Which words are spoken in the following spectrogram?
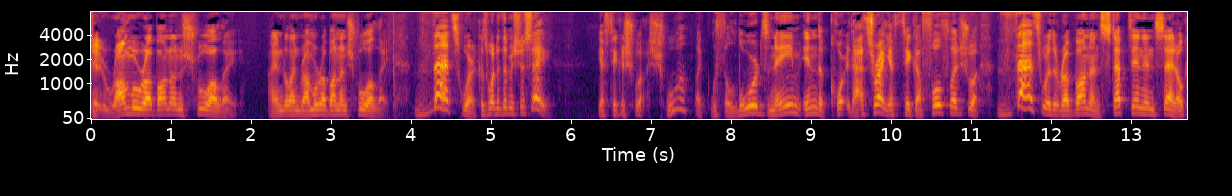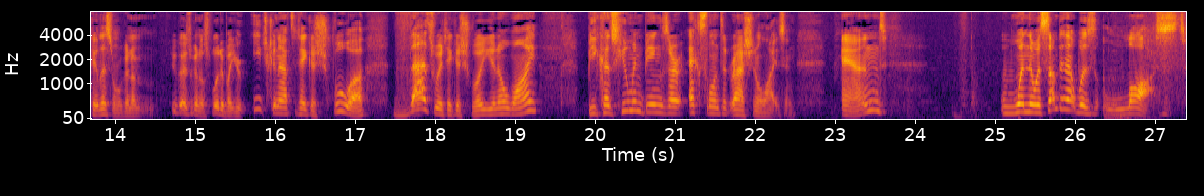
De Ramu Rabbanan Shvuale. I underline Ramu Rabbanan Shvuale. That's where, because what did the Mishnah say? You have to take a shvua. Shvua? Like with the Lord's name in the court. That's right. You have to take a full fledged shvua. That's where the Rabbanan stepped in and said, okay, listen, we're going to, you guys are going to split it, but you're each going to have to take a shvua. That's where you take a shvua. You know why? Because human beings are excellent at rationalizing. And when there was something that was lost,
